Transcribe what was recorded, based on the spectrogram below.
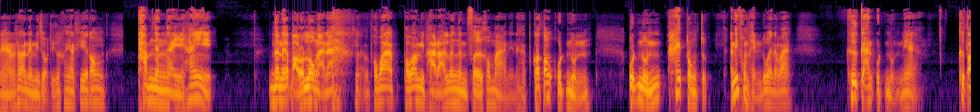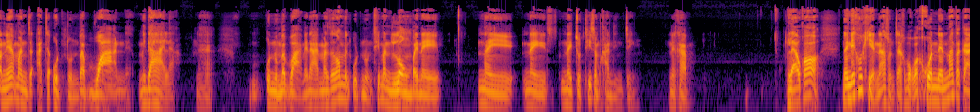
นะฮะรัฐบาลเองมีโจทย์ที่ค่อนข้างยากที่จะต้องทำยังไงให้ เงินในกระเป๋าลดลงอะนะเพราะว่าเพราะว่ามีภาระเรื่องเงินเฟอ้อเข้ามาเนี่ยนะครับ ก็ต้องอุดหนุน อุดหนุนให้ตรงจุด อันนี้ผมเห็นด้วยนะว่า คือการอุดหนุนเนี่ย คือตอนนี้มันจะอาจจะอุดหนุนแบบหวานเนี่ยไม่ได้แล้วนะฮะอุดหนุนแบบหวานไม่ได้ มันจะต้องเป็นอุดหนุนที่มันลงไปในในในในจุดที่สำคัญจริง ๆนะครับ แล้วก็ในนี้เขาเขียนน่าสนใจเขาบอกว่าควรเน้นมาตรการ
